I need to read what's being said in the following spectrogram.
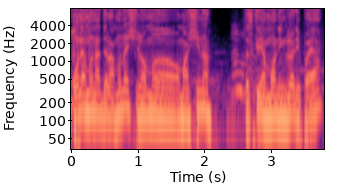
Pune mâna de la mână și luăm uh, o mașină? Să scriem Morning Glory pe ea?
